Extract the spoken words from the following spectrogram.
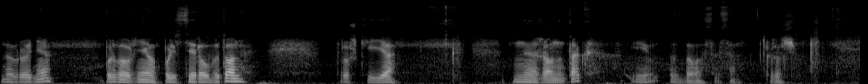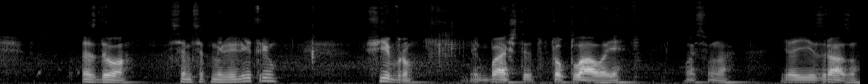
Доброго дня. Продовження полістиролбетон. Трошки я не нажав не так і збилося все. Коротше. СДО 70 мл. Фібру, як бачите, тут плаває. Ось вона. Я її зразу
